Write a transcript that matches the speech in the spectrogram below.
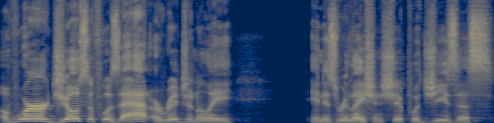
of where Joseph was at originally in his relationship with Jesus.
